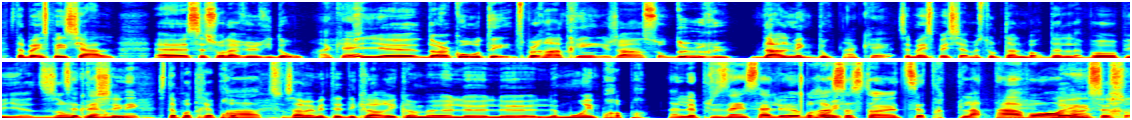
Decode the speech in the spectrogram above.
C'était bien spécial. C'est sur la rue Rideau. Puis d'un côté tu peux rentrer genre sur deux rues dans le McDo. C'est bien spécial mais c'est tout le temps le bordel là-bas puis disons que c'était pas très propre. Ah, ça a même été déclaré comme le, le- le moins propre. Le plus insalubre, Oui. ça, c'est un titre plate à avoir. ben hein? c'est ça.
